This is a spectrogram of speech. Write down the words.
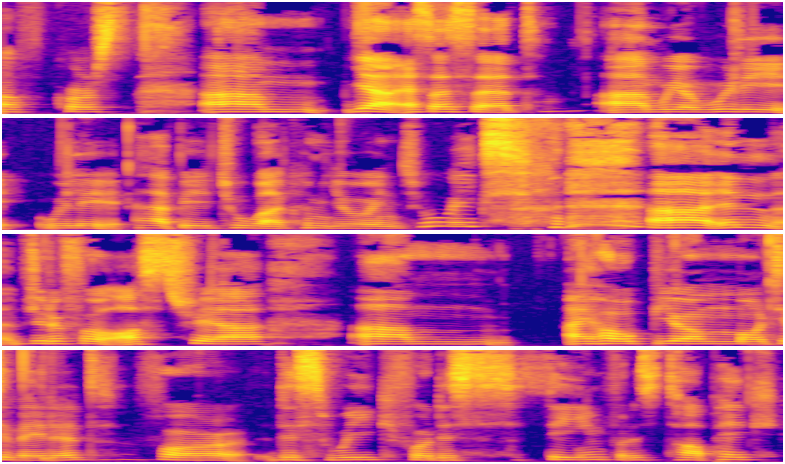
Of course. Um, yeah, as I said, um, we are really, really happy to welcome you in two weeks uh, in beautiful Austria. Um, I hope you're motivated for this week, for this theme, for this topic,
